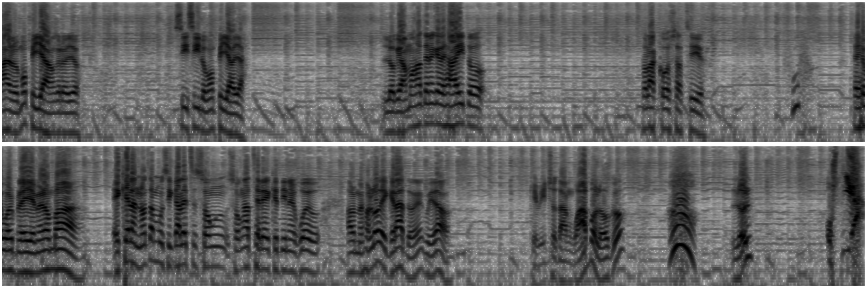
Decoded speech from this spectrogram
Vale, lo hemos pillado, creo yo Sí, sí, lo hemos pillado ya Lo que vamos a tener que dejar ahí todo Todas las cosas, tío Uf Es wordplay, menos mal es que las notas musicales son, son que tiene el juego A lo mejor lo de Kratos, eh, cuidado Qué bicho tan guapo, loco ¡Oh! ¡Lol! ¡Hostia!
